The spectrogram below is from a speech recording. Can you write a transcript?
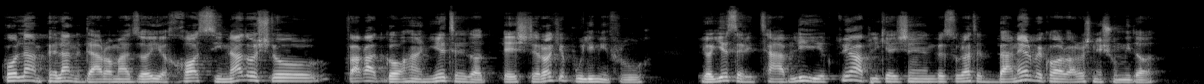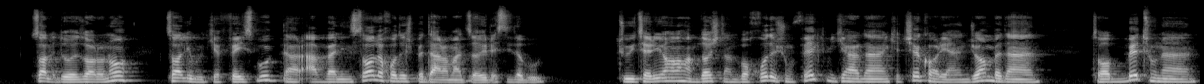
کلا پلن درآمدزایی خاصی نداشت و فقط گاهن یه تعداد اشتراک پولی میفروخت یا یه سری تبلیغ توی اپلیکیشن به صورت بنر به کاربراش نشون می‌داد. سال 2009 سالی بود که فیسبوک در اولین سال خودش به درآمدزایی رسیده بود. تویتری ها هم داشتن با خودشون فکر می‌کردن که چه کاری انجام بدن تا بتونن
